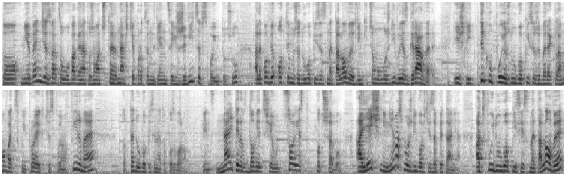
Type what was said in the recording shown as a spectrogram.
to nie będzie zwracał uwagi na to, że ma 14% więcej żywicy w swoim tuszu, ale powie o tym, że długopis jest metalowy, dzięki czemu możliwy jest grawer. Jeśli ty kupujesz długopisy, żeby reklamować swój projekt czy swoją firmę, to te długopisy na to pozwolą. Więc najpierw dowiedz się, co jest potrzebą. A jeśli nie masz możliwości zapytania, a twój długopis jest metalowy,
